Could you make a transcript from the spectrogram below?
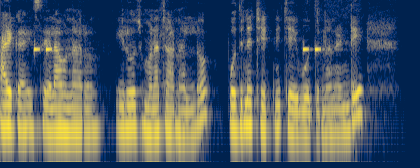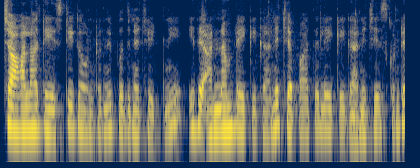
హాయ్ గైస్ ఎలా ఉన్నారు? ఈరోజు మన ఛానల్లో పుదీనా చట్నీ చేయబోతున్నానండి. చాలా టేస్టీగా ఉంటుంది పుదీనా చట్నీ. ఇది అన్నంలోకి కానీ చపాతీలోకి కానీ చేసుకుంటే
